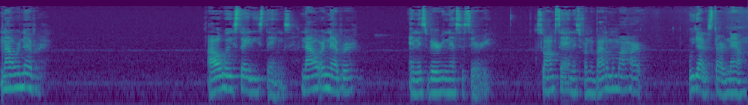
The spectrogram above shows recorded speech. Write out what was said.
now or never. I always say these things now or never, and it's very necessary. So I'm saying this from the bottom of my heart we got to start now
